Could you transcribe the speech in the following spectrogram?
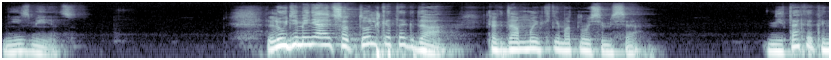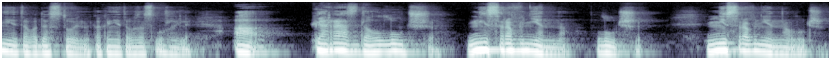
не изменятся. Люди меняются только тогда, когда мы к ним относимся не так, как они этого достойны, как они этого заслужили, а гораздо лучше, несравненно лучше, несравненно лучше.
